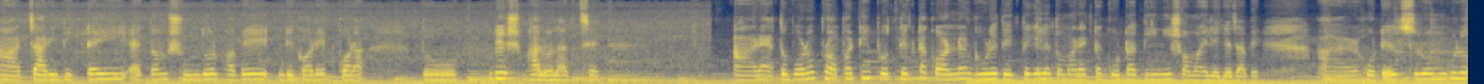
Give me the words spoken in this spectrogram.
আর চারিদিকটাই একদম সুন্দরভাবে ডেকোরেট করা। তো বেশ ভালো লাগছে। আর এত বড় প্রপার্টি প্রত্যেকটা কর্নার ঘুরে দেখতে গেলে তোমার একটা গোটা দিনই সময় লেগে যাবে। আর হোটেলস রুমগুলো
